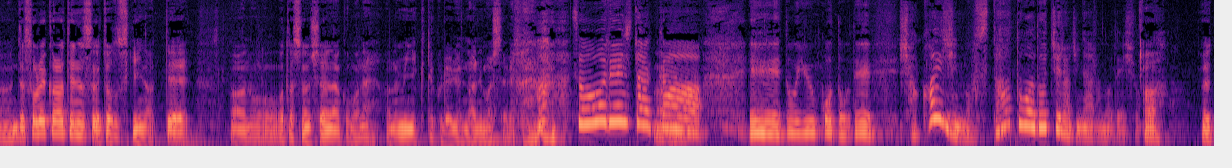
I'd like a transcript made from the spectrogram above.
うんでそれからテニスがちょっと好きになってあの私の試合なんかもねあの見に来てくれるようになりましたけどね。そうでしたか。えー、ということで、社会人のスタートはどちらになるのでしょうか？あえっ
